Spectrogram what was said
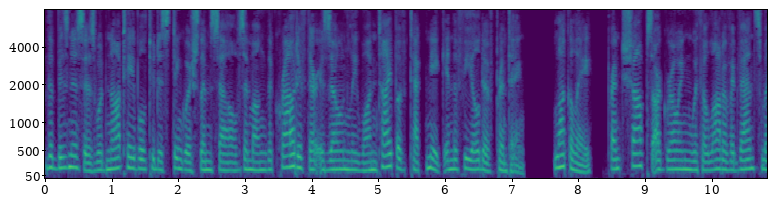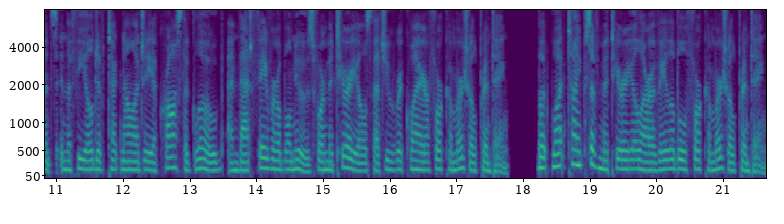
The businesses would not able to distinguish themselves among the crowd if there is only one type of technique in the field of printing. Luckily, print shops are growing with a lot of advancements in the field of technology across the globe and that favorable news for materials that you require for commercial printing. But what types of material are available for commercial printing?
